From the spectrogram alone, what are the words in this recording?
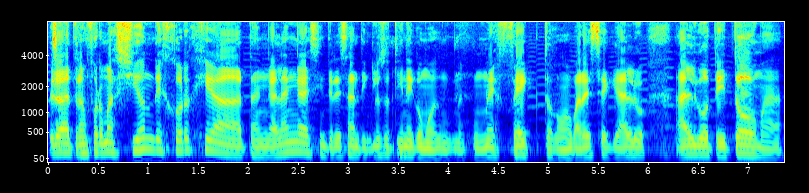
Pero la transformación de Jorge a Tangalanga es interesante, incluso tiene como un, un efecto, como parece que algo, algo te toma.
